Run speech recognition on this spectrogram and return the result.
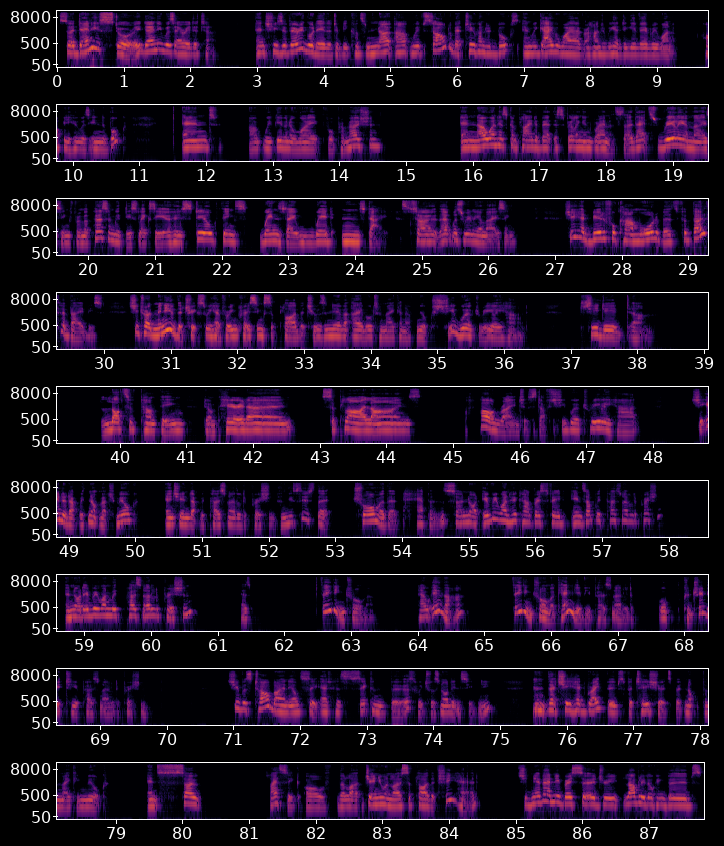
So Danny's story, Danny was our editor and she's a very good editor because no, uh, we've sold about 200 books and we gave away over 100. We had to give everyone a copy who was in the book and uh, we've given away for promotion and no one has complained about the spelling and grammar. So that's really amazing from a person with dyslexia who still thinks Wednesday, Wednesday. So that was really amazing. She had beautiful, calm water births for both her babies. She tried many of the tricks we have for increasing supply, but she was never able to make enough milk. She worked really hard. She did um, lots of pumping, domperidone, supply lines, a whole range of stuff. She worked really hard. She ended up with not much milk and she ended up with postnatal depression. And this is the trauma that happens. So, not everyone who can't breastfeed ends up with postnatal depression. And not everyone with postnatal depression has feeding trauma. However, feeding trauma can give you postnatal or contribute to your postnatal depression. She was told by an LC at her second birth, which was not in Sydney, that she had great boobs for t-shirts, but not for making milk. And so classic of the low, genuine low supply that she had. She'd never had any breast surgery, lovely looking boobs,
